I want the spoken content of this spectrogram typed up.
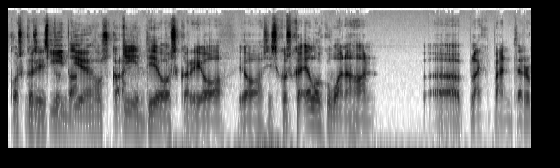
koska siis kiintiö tota, Oscar. Kiintiö Oscar, joo, joo. Siis koska elokuvanahan äh, Black Panther,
